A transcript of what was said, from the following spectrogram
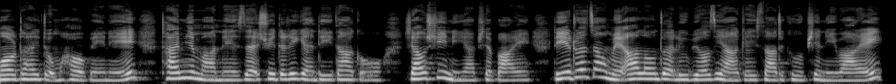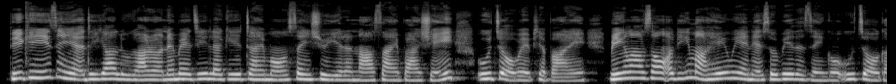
မော်ဒိုက်တို့မဟုတ်ဘဲနဲ့ထိုင်းမြန်မာနယ်စပ်ရွှေတရိကန်ဒေသကိုရောက်ရှိနေရဖြစ်ပါတယ်ဒီအတွက်ကြောင့်ပဲအားလုံးအတွက်လူပြောစရာကိစ္စတစ်ခုဖြစ်နေပါတယ်ဒီခီးစဉ်ရဲ့အဓိကလူကတော့နာမည်ကြီးလက်ကီတိုင်မွန်စိန်ရွှေရတနာဆိုင်ပါရှင်ဦးကျော်ပဲဖြစ်ပါတယ်မင်္ဂလာဆောင်အပြီးမှာဟေးဝီယန်နဲ့ဆိုဗီယက်သဇင်ကိုဦးကျော်က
